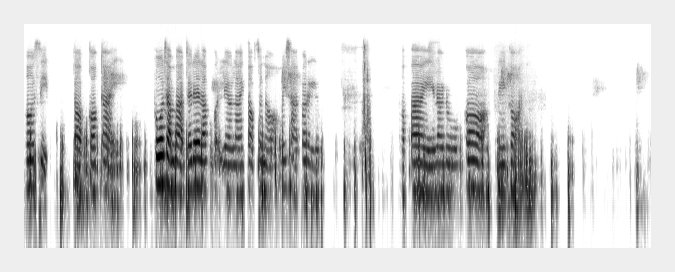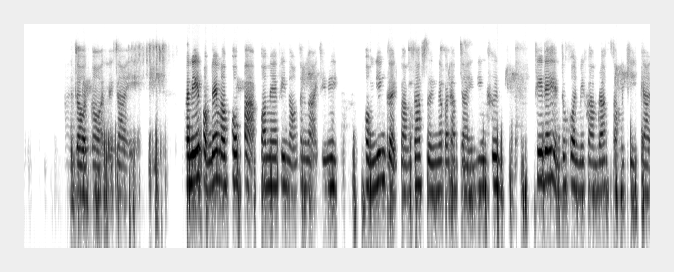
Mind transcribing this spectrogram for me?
ข้อสิบตอบกอไก่ ผู้ทำบาปจะได้รับผลเลวร้ายตอบสนองไม่ช้าก็เร็ว ต่อไปเราดูข้อนี้ก่อนอ่านโจทย์ก่อนในใจ วันนี้ผมได้มาพบปะพ่อแม่พี่น้องทั้งหลายที่นี่ ผมยิ่งเกิดความซาบซึ้งและประทับใจยิ่งขึ้น ที่ได้เห็นทุกคนมีความรักสามัคคีกัน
